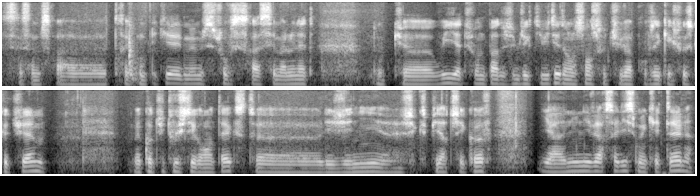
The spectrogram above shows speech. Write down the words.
Ça, me sera euh, très compliqué, même je trouve que ce sera assez malhonnête. Donc oui, il y a toujours une part de subjectivité dans le sens où tu vas proposer quelque chose que tu aimes. Mais quand tu touches ces grands textes, les génies, Shakespeare, Tchekhov, il y a un universalisme qui est tel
